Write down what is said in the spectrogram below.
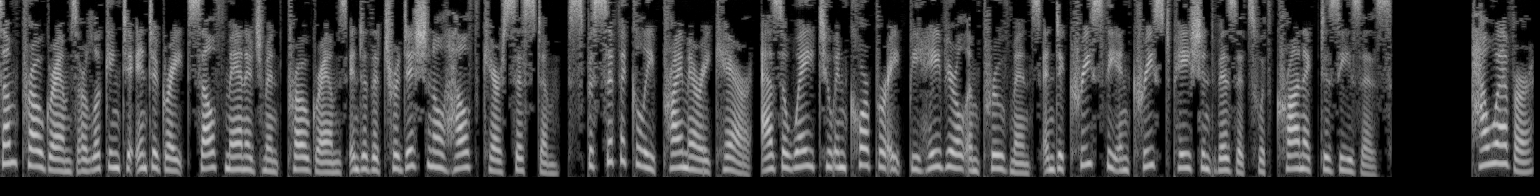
some programs are looking to integrate self-management programs into the traditional healthcare system, specifically primary care, as a way to incorporate behavioral improvements and decrease the increased patient visits with chronic diseases. However,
